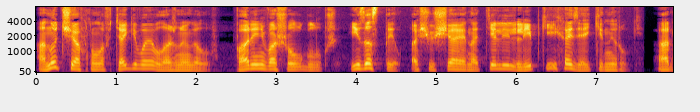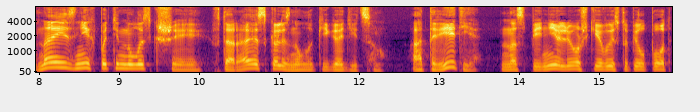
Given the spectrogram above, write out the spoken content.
Оно чавкнуло, втягивая влажную голову. Парень вошел глубже и застыл, ощущая на теле липкие хозяйкины руки. Одна из них потянулась к шее, вторая скользнула к ягодицам. А третья... На спине Лёшки выступил пот.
